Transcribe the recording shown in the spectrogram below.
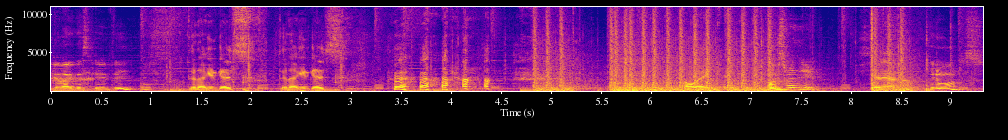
You like this PvP? Do you like it, guys? Do you like it, guys? oh, AK. Oh, he's right there. Yeah, yeah, I know. Hit him once.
